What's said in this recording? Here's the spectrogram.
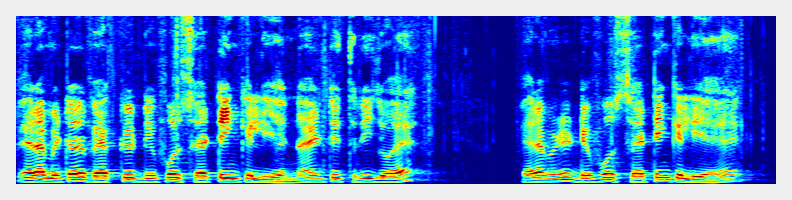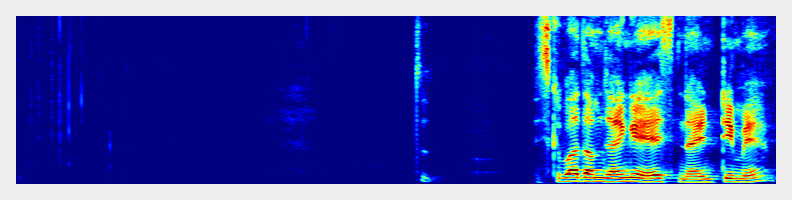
पैरामीटर फैक्ट्री डिफ़ॉल्ट सेटिंग के लिए 93 जो है पैरामीटर डिफ़ॉल्ट सेटिंग के लिए है। तो इसके बाद हम जाएँगे एच नाइन्टी में।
